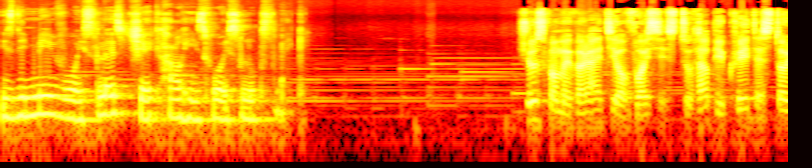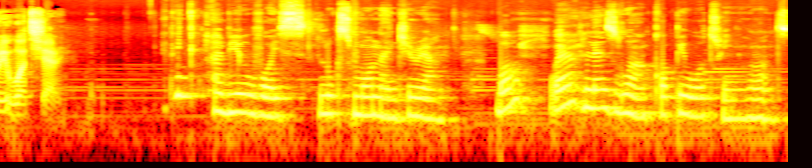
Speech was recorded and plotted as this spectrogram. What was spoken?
is the male voice. Let's check how his voice looks like. Choose from a variety of voices to help you create a story worth sharing. I think Abeo voice looks more Nigerian. But well, let's go and copy what we want.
